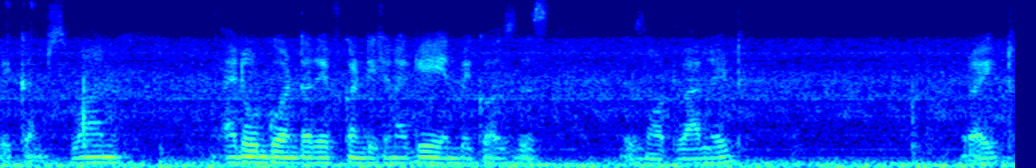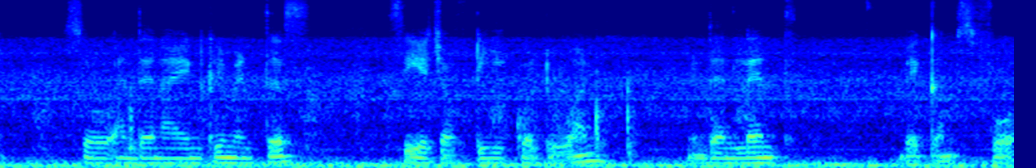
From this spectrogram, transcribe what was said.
becomes 1 I don't go under if condition again because this is not valid right? So and then I increment this. Ch of t equal to 1 and then length becomes 4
